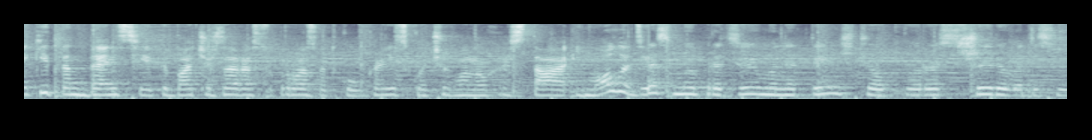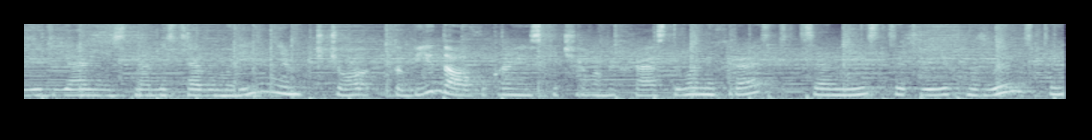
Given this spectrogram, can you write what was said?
Які тенденції ти бачиш зараз у розвитку Українського Червоного Христа і молоді? Зараз ми працюємо над тим, щоб розширювати свою діяльність на місцевому рівні. Що тобі дав Український Червоний Хрест? Червоний хрест це місце твоїх можливостей.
